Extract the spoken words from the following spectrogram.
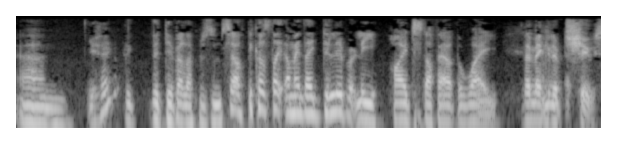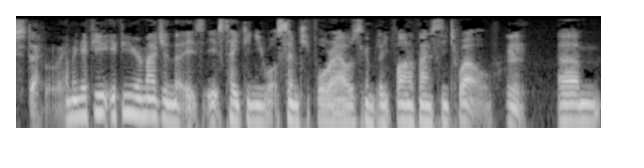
um, You think? the, the developers themselves because they, I mean, they deliberately hide stuff out of the way. They make it obtuse, definitely. I mean, if you if you imagine that it's it's taking you what 74 hours to complete Final Fantasy 12, Mm. um,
